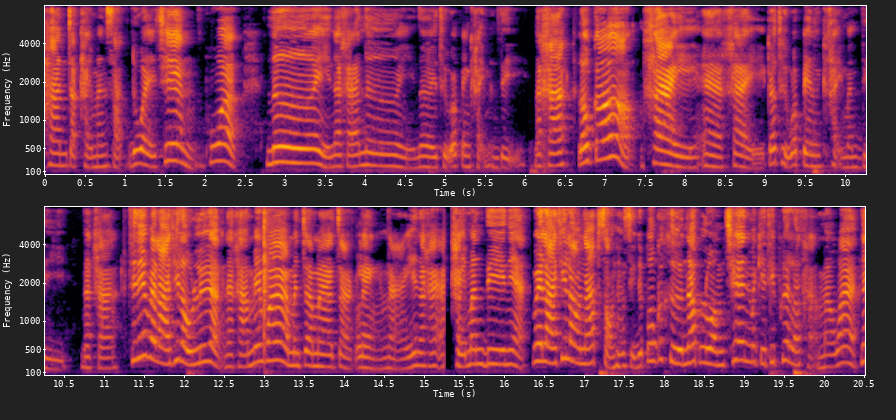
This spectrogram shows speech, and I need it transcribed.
ภัณฑ์จากไขมันสัตว์ด้วย เช่น พวก เนยนะคะเนยเนยถือว่าเป็นไขมันดีนะคะ แล้วก็ไข่อ่าไข่ก็ถือว่าเป็นไขมันดี นะคะ ทีนี้เวลาที่เราเลือกนะคะ ไม่ว่ามันจะมาจากแหล่งไหนนะคะ ไขมันดีเนี่ยเวลาที่เรานับ2อถึงสนิ้วโป้งก็คือนับรวมเช่นเมื่อกี้ที่เพื่อนเราถามมาว่าใน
